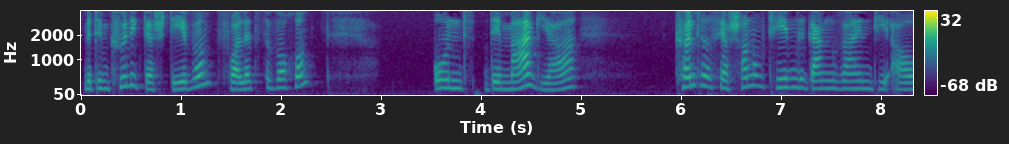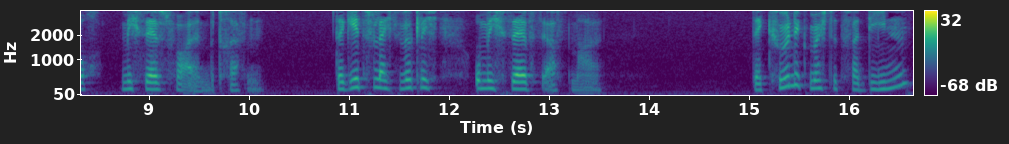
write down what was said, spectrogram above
Mit dem König der Stäbe, vorletzte Woche, und dem Magier könnte es ja schon um Themen gegangen sein, die auch mich selbst vor allem betreffen. Da geht es vielleicht wirklich um mich selbst erstmal. Der König möchte zwar dienen,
